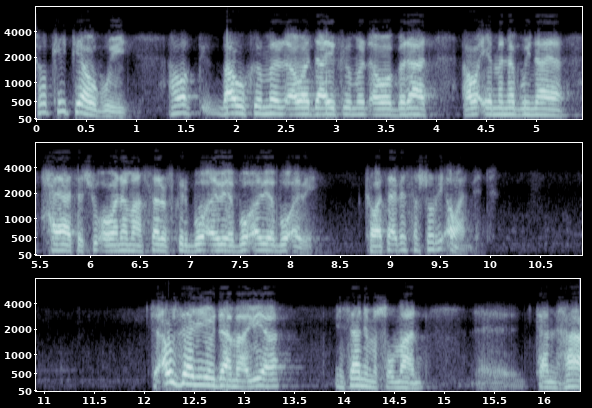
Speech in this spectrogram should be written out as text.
تۆ کەی پیاوە بووی ئەوە باوکە مرد ئەوە دایکە مرد ئەوە برات ئەوە ئێمە نەبووی نایە حیاتە چوو ئەوە نەمان سرف کرد بۆ ئەوێ بۆ ئەوێ بۆ ئەوێ. کەواتە بێ سەرشۆڕی ئەوان بێت. ئەو زاری و داماویە ئینسانی مسلمان تەنها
